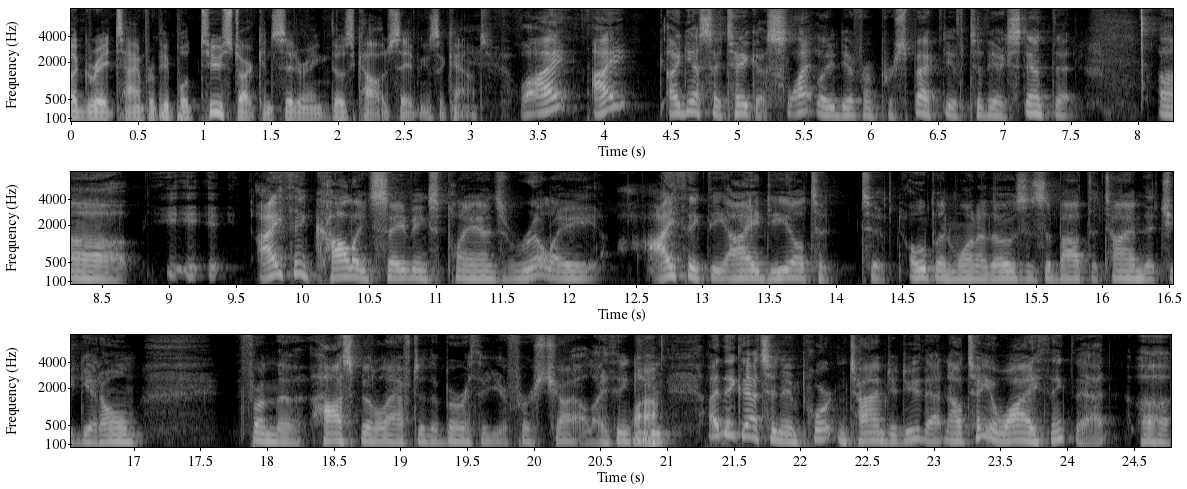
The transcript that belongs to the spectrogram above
a great time for people to start considering those college savings accounts? Well, I, I, I guess I take a slightly different perspective to the extent that uh, I- I think college savings plans really, I think the ideal to, to open one of those is about the time that you get home from the hospital after the birth of your first child. I think you, I think that's an important time to do that, and I'll tell you why I think that. Uh,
